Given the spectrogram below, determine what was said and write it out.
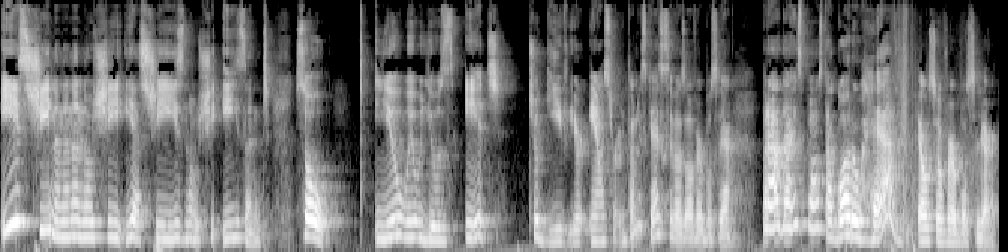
Is she? No, no, no, no, she. Yes, she is. No, she isn't. So, you will use it to give your answer. Então, não esquece que você vai usar o verbo auxiliar para dar a resposta. Agora, o have é o seu verbo auxiliar.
